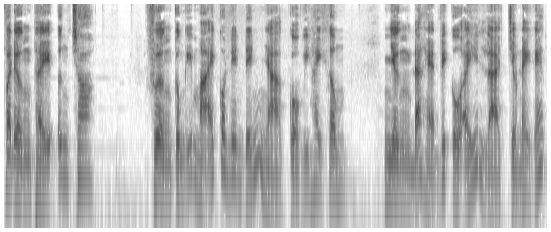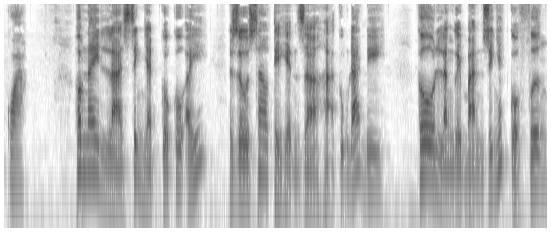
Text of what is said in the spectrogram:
Và đường thầy ưng cho. Phương cũng nghĩ mãi có nên đến nhà của Vi hay không, nhưng đã hẹn với cô ấy là chiều nay ghé qua. Hôm nay là sinh nhật của cô ấy, dù sao thì hiện giờ Hạ cũng đã đi. Cô là người bạn duy nhất của Phương.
